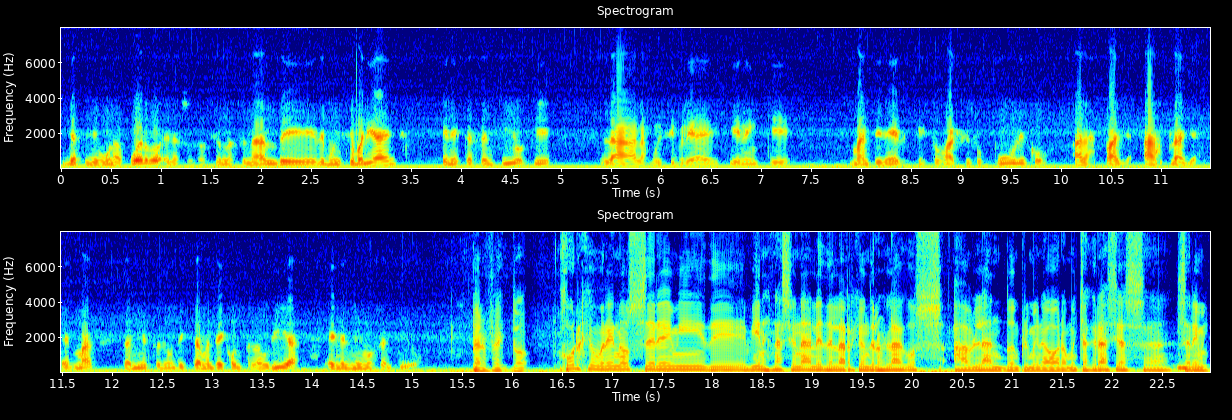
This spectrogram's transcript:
ya se llegó a un acuerdo en la Asociación Nacional de, de Municipalidades en este sentido que la, las municipalidades tienen que mantener estos accesos públicos a las playas, a las playas. Es más, también salió un dictamen de Contraloría en el mismo sentido. Perfecto. Jorge Moreno, Ceremi de Bienes Nacionales de la región de los lagos, hablando en primera hora. Muchas gracias, uh, Ceremi.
